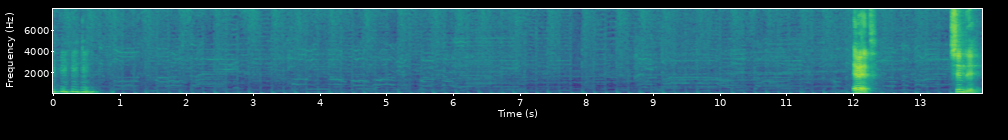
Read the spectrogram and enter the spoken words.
Evet. Şimdi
